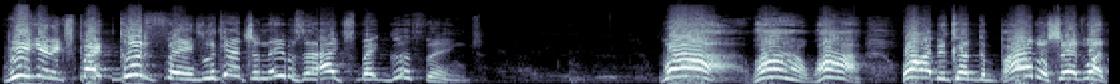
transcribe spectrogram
We can expect good things. Look at your neighbor and say, I expect good things. Why? Why? Why? Why? Because the Bible says what?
